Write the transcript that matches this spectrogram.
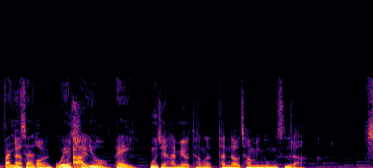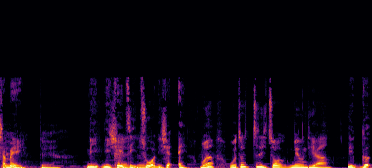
翻译成 Where are you? 哦 Hey，目前还没有谈到谈到唱片公司啦。小妹，对，呀，你你可以自己做，你先哎，我要我这自己做没问题啊。你个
